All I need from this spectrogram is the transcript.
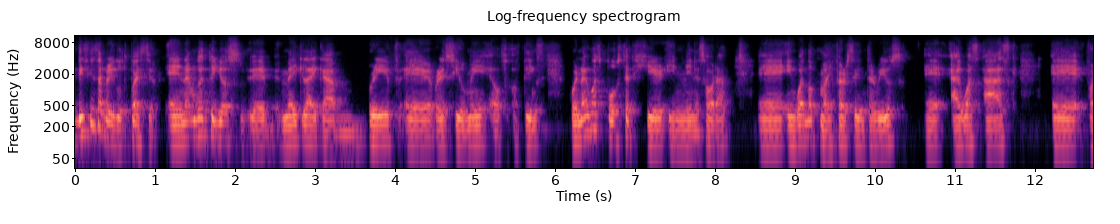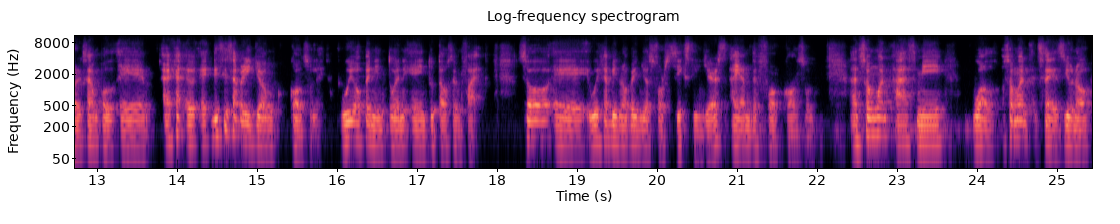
this is a very good question. And I'm going to just uh, make like a brief uh, resume of, of, things. When I was posted here in Minnesota, uh, in one of my first interviews, uh, I was asked, uh, for example, uh, ha- this is a very young consulate. We opened in, 20, in 2005. So we have been open just for 16 years. I am the fourth consul. And someone asked me, well, someone says, you know,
